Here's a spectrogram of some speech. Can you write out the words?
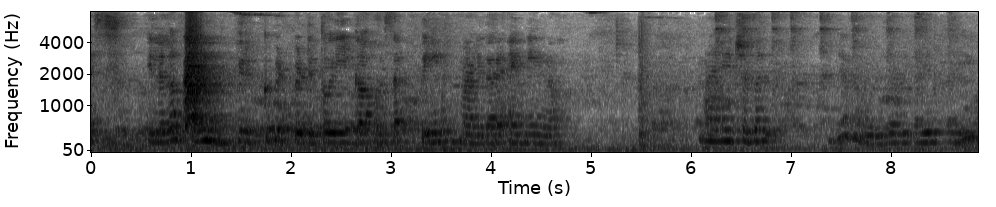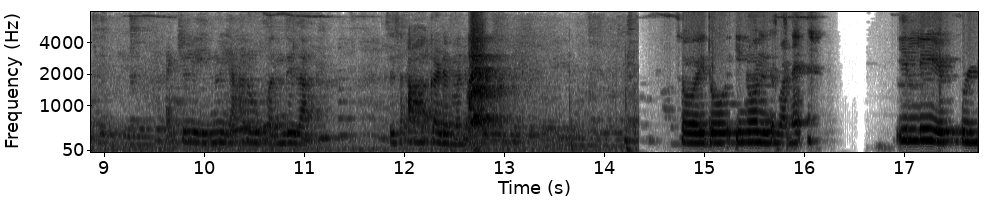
ಎಸ್ ಇಲ್ಲೆಲ್ಲ ಫುಲ್ ಬಿರುಕು ಬಿಟ್ಬಿಟ್ಟಿತ್ತು. ಈಗ ಹೊಸ ಪೇಂಟ್ ಮಾಡಿದ್ದಾರೆ ಐ ಮೀನ್ ಮ್ಯಾನೇಜಬಲ್ ಆ್ಯಕ್ಚುಲಿ ಇನ್ನೂ ಯಾರೂ ಬಂದಿಲ್ಲ. ಆ ಕಡೆ ಮನೆ. ಸೊ ಇದು ಇನ್ನೊಂದು ಮನೆ. ಇಲ್ಲಿ ಫುಲ್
